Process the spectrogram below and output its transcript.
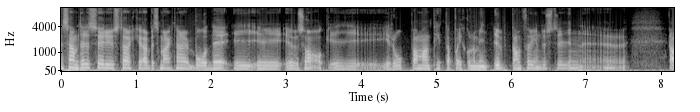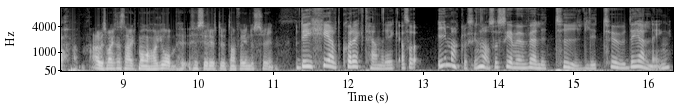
samtidigt så är det ju starka arbetsmarknader både i, i, USA och i Europa. Man tittar på ekonomin utanför industrin. Eh, ja, arbetsmarknaden starkt, många har jobb. Hur, hur ser det ut utanför industrin? Det är helt korrekt Henrik. Alltså, i makrosignal så ser vi en väldigt tydlig tudelning.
